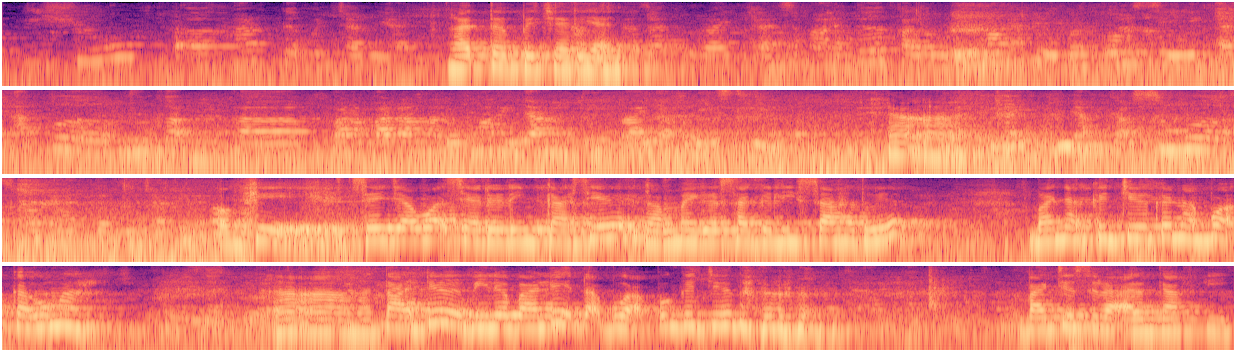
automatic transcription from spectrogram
akhir insya-Allah. harta pencarian. Harta pencarian. Sama ada kalau rumah tu berkongsi dan apa juga uh, barang-barang rumah yang dibayar oleh isteri. Ha. Yang tak semua sebagai harta pencarian. Okey, saya jawab secara ringkas ya. Ramai rasa gelisah tu ya. Banyak kerja kan nak buat kat rumah? Ha, tak ada bila balik tak buat pun kerja tu. baca surah Al-Kahfi.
